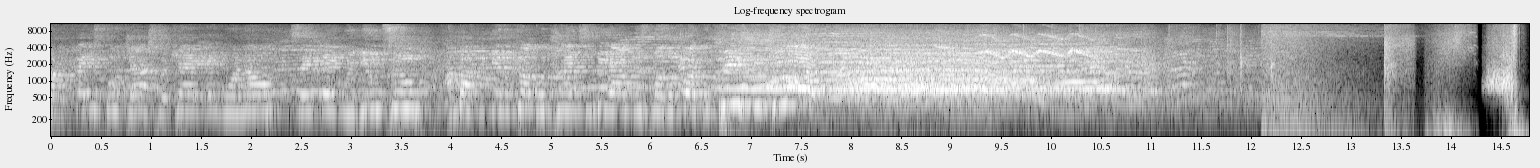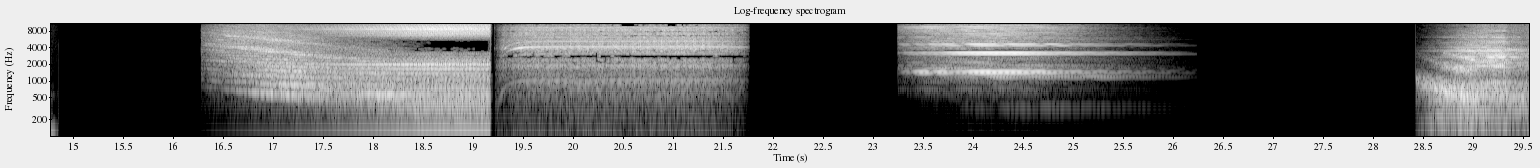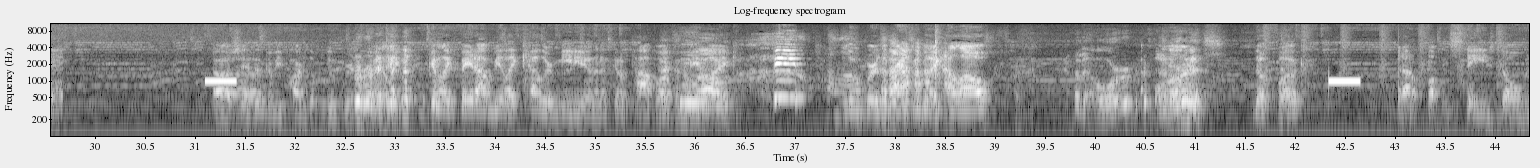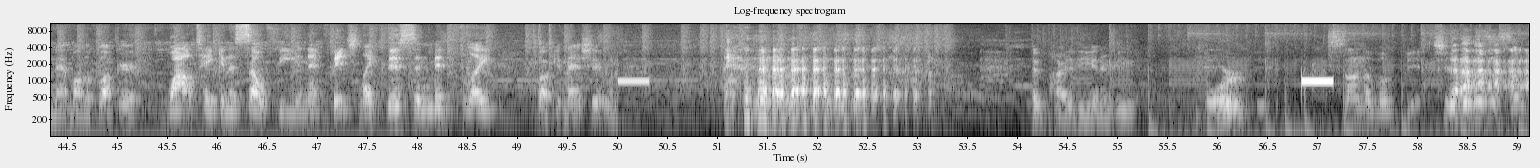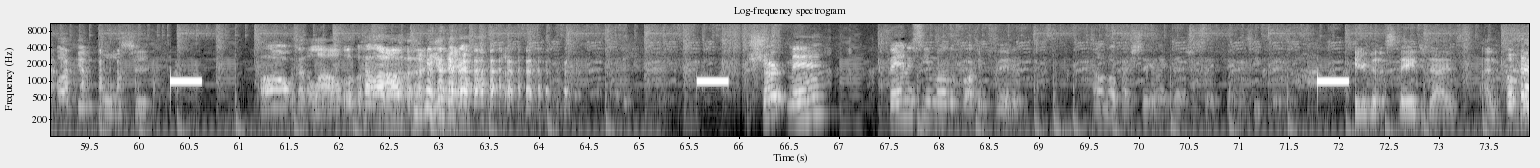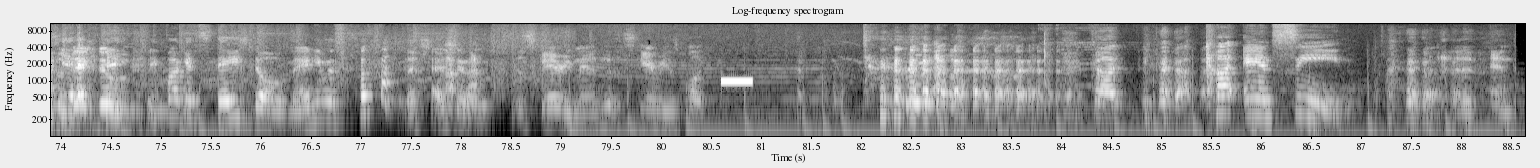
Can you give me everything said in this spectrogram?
up on Facebook, Josh McKay, 810. Same thing with YouTube. I'm about to get a couple drinks and be out this motherfucker. Peace, Detroit! Be part of the bloopers. It's, gonna, like, it's gonna like fade out and be like Keller Media, and then it's gonna pop up and be like beep bloopers, and Brand's gonna be like hello. The or? Or? The fuck? Put out a fucking stage dove in that motherfucker while taking a selfie and that bitch like this in mid-flight. Fucking that shit would have part of the interview. Or? Son of a bitch. this is some fucking bullshit. Oh, Hello? hello. Shirt, man. Fantasy motherfucking fitted. I don't know if I should say it like that. I should say fantasy fitted. You're gonna stage dive. I know he's a Yeah, big dude. He, he fucking stage dove, man. He was. That that shit was. It's scary, man. It's scary as fuck. Cut. Cut and scene. and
